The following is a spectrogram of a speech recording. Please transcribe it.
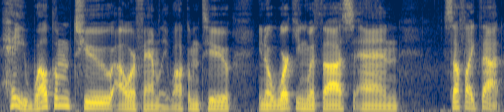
hey, welcome to our family, welcome to you know working with us and stuff like that.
